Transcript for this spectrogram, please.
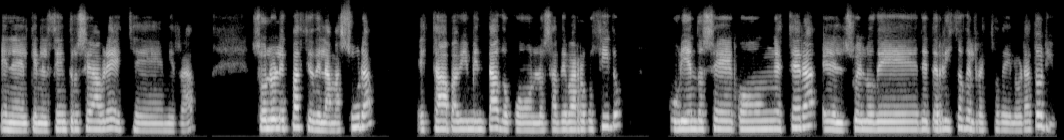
en el que en el centro se abre este mihrab. Solo el espacio de la masura está pavimentado con losas de barro cocido, cubriéndose con estera el suelo de, de terrizos del resto del oratorio.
